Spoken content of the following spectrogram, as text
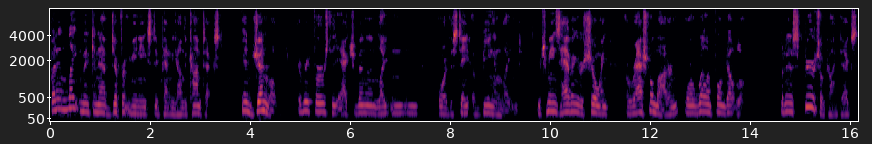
but enlightenment can have different meanings depending on the context. In general, it refers to the action of enlightenment or the state of being enlightened, which means having or showing a rational, modern, or well informed outlook. But in a spiritual context,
